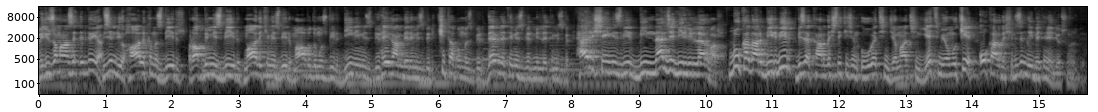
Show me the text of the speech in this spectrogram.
Bediüzzaman Hazretleri diyor ya bizim diyor Halık'ımız bir, Rabbimiz bir, Malikimiz bir, mabudumuz bir, dinimiz bir, peygamberimiz bir, kitabımız bir, devletimiz bir, milletimiz bir. Her şeyimiz bir, binlerce birbirler var. Bu kadar birbir bize kardeşlik için, uhuvvet için, cemaat için yetmiyor mu ki o kardeşinizin gıybetini ediyorsunuz diyor.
